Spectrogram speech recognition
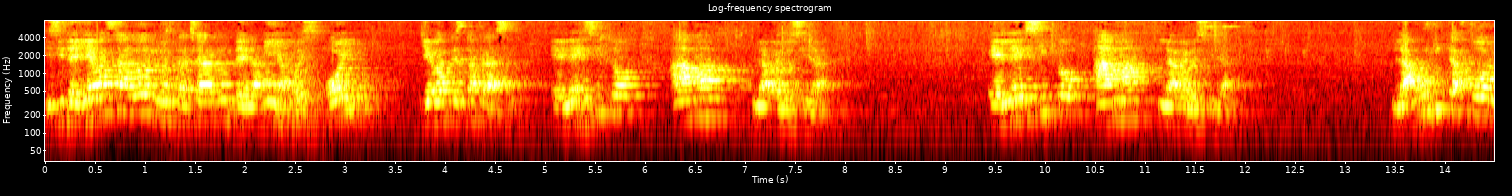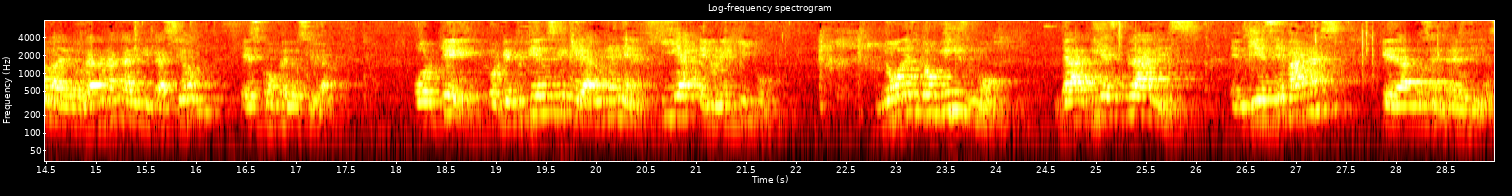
Y si te llevas algo de nuestra charla, de la mía, pues hoy, llévate esta frase. El éxito ama la velocidad. El éxito ama la velocidad. La única forma de lograr una calificación es con velocidad. ¿Por qué? Porque tú tienes que crear una energía en un equipo. No es lo mismo dar 10 planes en 10 semanas que darlos en 3 días.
